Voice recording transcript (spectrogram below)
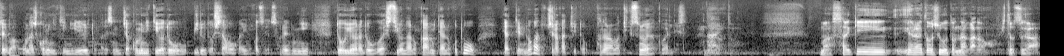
例えば同じコミュニティに入れるとかですね。じゃあコミュニティはどうビルドした方がいいのかそれにどういうような道具が必要なのかみたいなことをやってるのがどちらかというとパノラマティクスの役割です。なるほど、はいまあ、最近やられたお仕事の中の一つが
